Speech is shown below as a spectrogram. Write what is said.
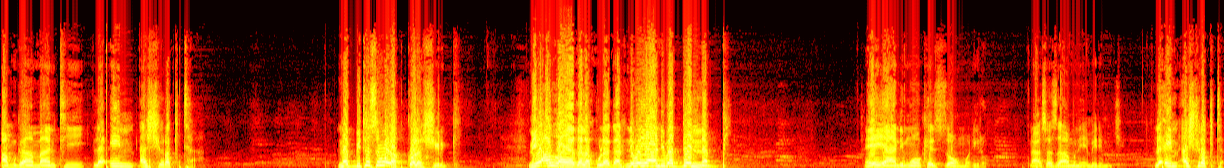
amugamba nti lain ashrakta. Nabbi tasobola kukola shiriki naye allah ayagala kulaga nti nebwe yandibadde nabbi naye yandimwokezza omuliro nasazaamu n'emirimu gye. Lain ashrakta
